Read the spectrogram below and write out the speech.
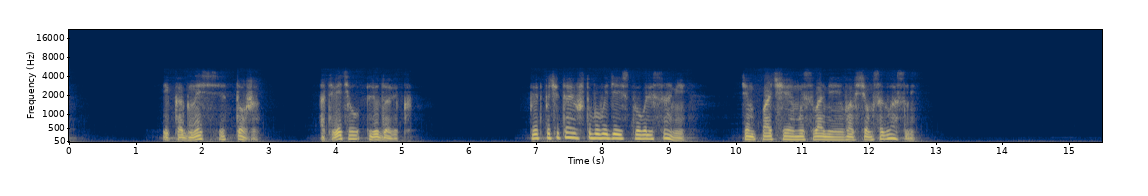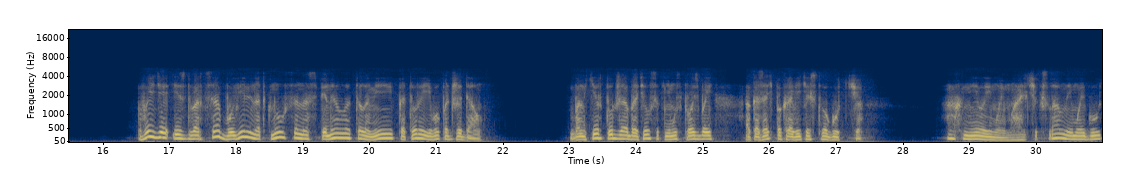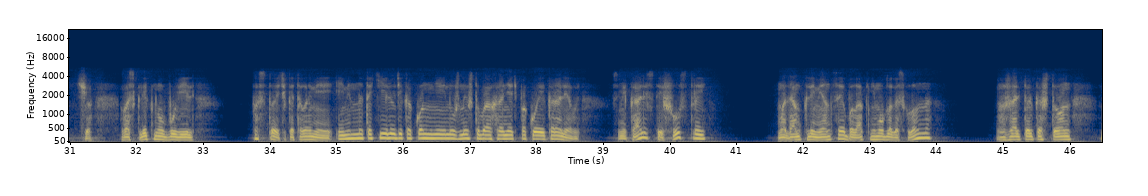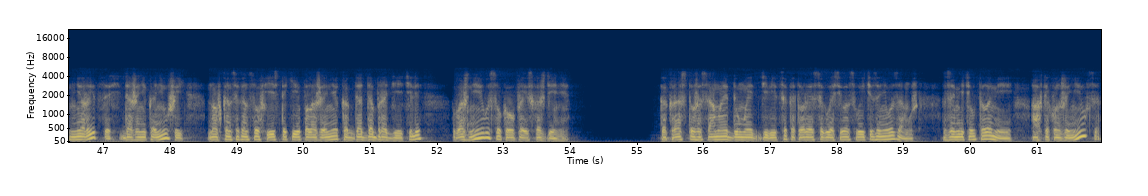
«И к Агнессе тоже», — ответил Людовик. «Предпочитаю, чтобы вы действовали сами, тем паче мы с вами во всем согласны». Выйдя из дворца, Бувиль наткнулся на Спинелла Толомеи, который его поджидал. Банкир тут же обратился к нему с просьбой оказать покровительство Гуччо. «Ах, милый мой мальчик, славный мой Гуччо!» — воскликнул Бувиль. «Постойте-ка, Толомей, именно такие люди, как он, мне и нужны, чтобы охранять покои королевы. Смекалистый, шустрый. Мадам Клеменция была к нему благосклонна. Жаль только, что он не рыцарь, даже не конюшей, но в конце концов есть такие положения, когда добродетели важнее высокого происхождения. Как раз то же самое думает девица, которая согласилась выйти за него замуж, заметил Толомей. Ах, так он женился?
